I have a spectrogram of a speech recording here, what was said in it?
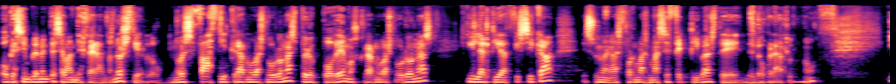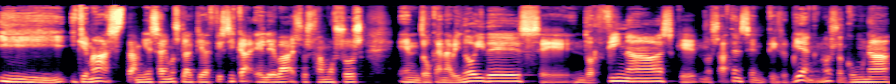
o que simplemente se van degenerando. No es cierto. No es fácil crear nuevas neuronas, pero podemos crear nuevas neuronas y la actividad física es una de las formas más efectivas de, de lograrlo. ¿no? Y, qué más? También sabemos que la actividad física eleva esos famosos endocannabinoides, eh, endorfinas, que nos hacen sentir bien, ¿no? Son como una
